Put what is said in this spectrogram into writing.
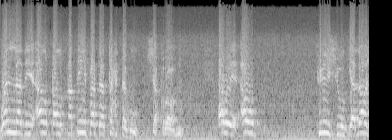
والذي ألقى القطيفة تحته شقران أو أو پیش و گلاش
